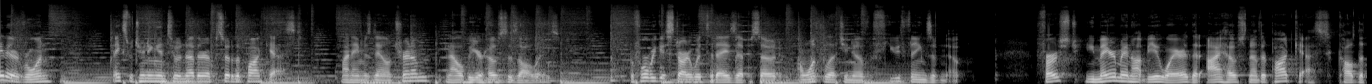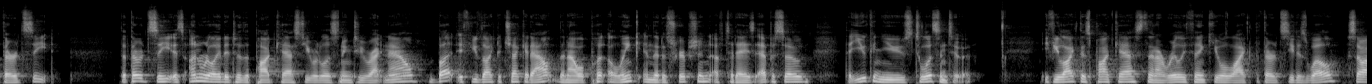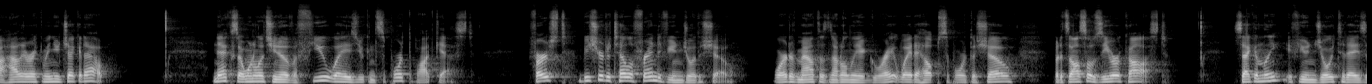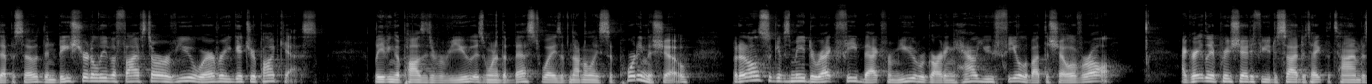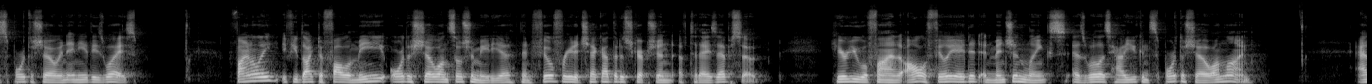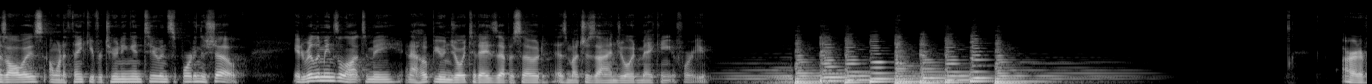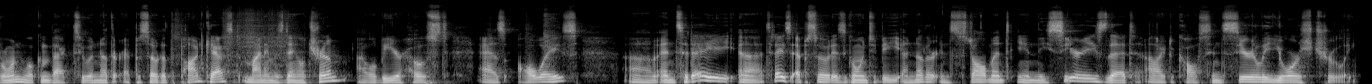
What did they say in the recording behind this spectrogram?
Hey there, everyone. Thanks for tuning in to another episode of the podcast. My name is Daniel Trentham, and I will be your host as always. Before we get started with today's episode, I want to let you know of a few things of note. First, you may or may not be aware that I host another podcast called The Third Seat. The Third Seat is unrelated to the podcast you are listening to right now, but if you'd like to check it out, then I will put a link in the description of today's episode that you can use to listen to it. If you like this podcast, then I really think you will like The Third Seat as well, so I highly recommend you check it out. Next, I want to let you know of a few ways you can support the podcast. First, be sure to tell a friend if you enjoy the show. Word of mouth is not only a great way to help support the show, but it's also zero cost. Secondly, if you enjoyed today's episode, then be sure to leave a five star review wherever you get your podcasts. Leaving a positive review is one of the best ways of not only supporting the show, but it also gives me direct feedback from you regarding how you feel about the show overall. I greatly appreciate if you decide to take the time to support the show in any of these ways. Finally, if you'd like to follow me or the show on social media, then feel free to check out the description of today's episode. Here you will find all affiliated and mentioned links, as well as how you can support the show online. As always, I want to thank you for tuning into and supporting the show. It really means a lot to me, and I hope you enjoyed today's episode as much as I enjoyed making it for you. All right, everyone, welcome back to another episode of the podcast. My name is Daniel Trentham. I will be your host as always. Um, and today, uh, today's episode is going to be another installment in the series that I like to call "Sincerely Yours Truly,"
